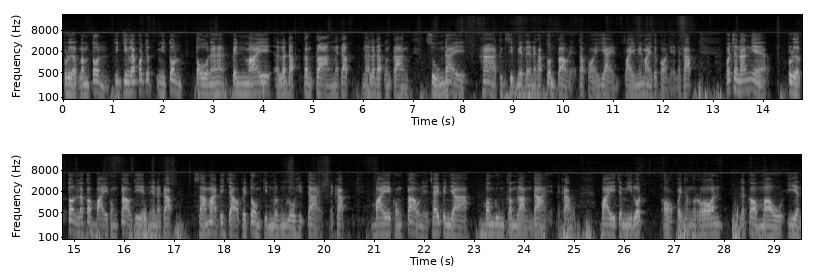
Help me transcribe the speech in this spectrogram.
เปลือกลำต้นจริงๆแล้วเขาจะมีต้นโตนะฮะเป็นไม้ระดับกลางๆนะครับนะระดับกลางๆสูงได้5ถึง10 เมตรเลยนะครับ ต้นเปล้าเนี่ยถ้าปล่อยให้ใหญ่ไฟไม่ไหม้ซะก่อนเนี่ยนะครับ เพราะฉะนั้นเนี่ยเปลือกต้นแล้วก็ใบของเปล้าที่เห็นเนี่ยนะครับ สามารถที่จะเอาไปต้มกินบำรุงโลหิตได้นะครับ ใบของเปล้าเนี่ยใช้เป็นยาบำรุงกำลังได้นะครับ ใบจะมีรสออกไปทางร้อน แล้วก็เมาเอียน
